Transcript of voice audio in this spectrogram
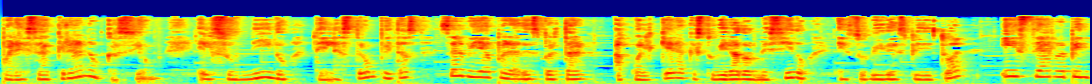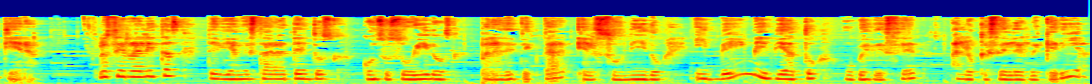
para esa gran ocasión. El sonido de las trompetas servía para despertar a cualquiera que estuviera adormecido en su vida espiritual y se arrepintiera. Los israelitas debían estar atentos con sus oídos para detectar el sonido y de inmediato obedecer a lo que se les requería,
